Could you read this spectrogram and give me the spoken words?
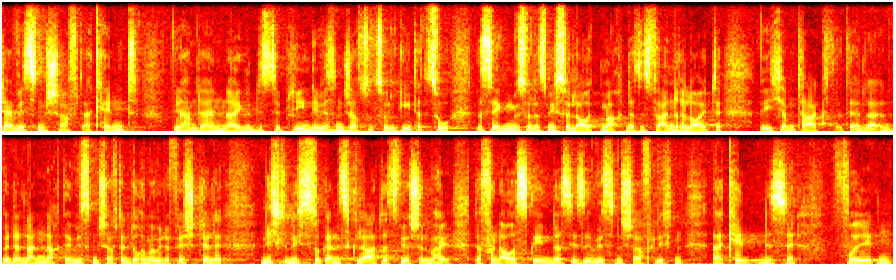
der Wissenschaft erkennt. Wir haben da eine eigene Disziplin, die Wissenschaftssoziologie dazu. Deswegen müssen wir das nicht so laut machen. Das ist für andere Leute, wie ich am Tag der, bei der langen Nacht der Wissenschaft dann doch immer wieder feststelle, nicht, nicht so ganz klar, dass wir schon weit davon ausgehen, dass diese wissenschaftlichen Erkenntnisse Folgen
